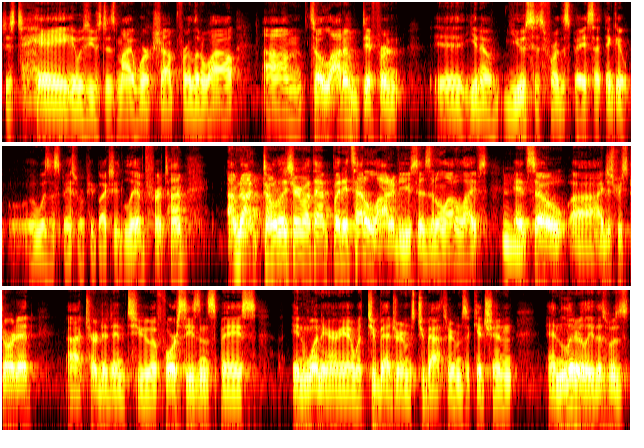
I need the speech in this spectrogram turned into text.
just hay, it was used as my workshop for a little while. Um, so a lot of different, uh, you know, uses for the space. I think it, it was a space where people actually lived for a time. I'm not totally sure about that, but it's had a lot of uses and a lot of lives. And so uh, I just restored it, uh, turned it into a four season space in one area with two bedrooms, two bathrooms, a kitchen, and literally this was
